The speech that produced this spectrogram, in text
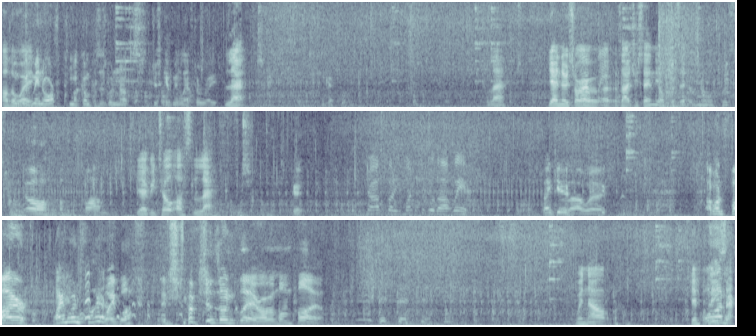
Other don't give me way. north. 'cause My compass is going nuts. Just give me left or right. Left. Okay. Left. Yeah, no, sorry. Oh, I, I was actually saying the opposite of north was. oh, fun. Yeah, if you tilt us left. Okay. Jasper, you want to go that way? Thank Go you. that way. I'm on fire. Why am I on fire? Wait, what? Instructions unclear. I'm on fire. We're now. Yeah, Oh, please, I'm-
